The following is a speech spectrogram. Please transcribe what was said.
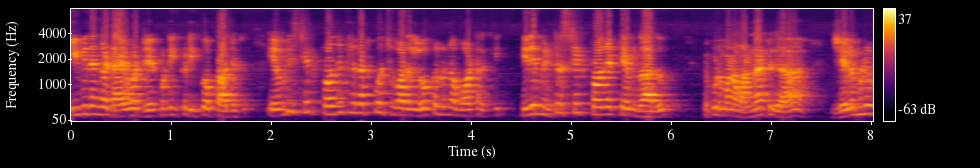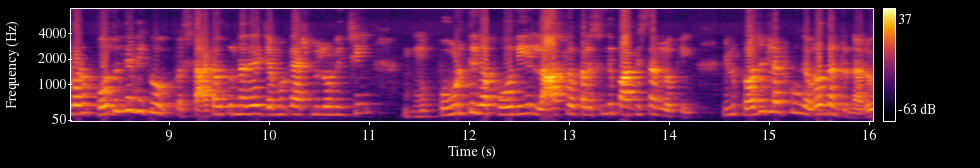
ఈ విధంగా డైవర్ట్ చేయకుండా ఇక్కడ ఇంకో ప్రాజెక్ట్ ఎవ్రీ స్టేట్ ప్రాజెక్టులు కట్టుకోవచ్చు వాళ్ళ లోకల్ ఉన్న వాటర్కి. ఇదేం ఇంటర్ స్టేట్ ప్రాజెక్ట్ ఏం కాదు. ఇప్పుడు మనం అన్నట్టుగా జలముడి వాడు పోతుంది నీకు. స్టార్ట్ అవుతున్నదే జమ్మూ కాశ్మీర్లో నుంచి పూర్తిగా పోది లాస్ట్లో కలుస్తుంది పాకిస్తాన్లోకి నేను ప్రాజెక్టులు కట్టుకుంటే ఎవరొద్దు అంటున్నారు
